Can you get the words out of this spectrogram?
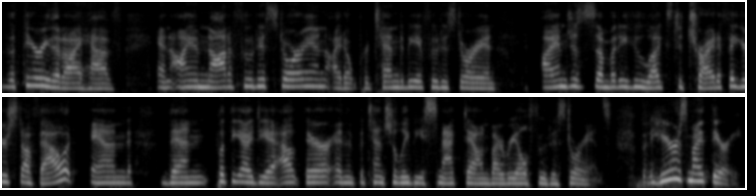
the theory that I have, and I am not a food historian. I don't pretend to be a food historian. I am just somebody who likes to try to figure stuff out and then put the idea out there and then potentially be smacked down by real food historians. But here's my theory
